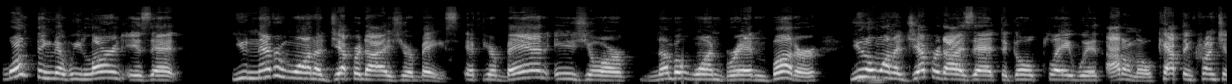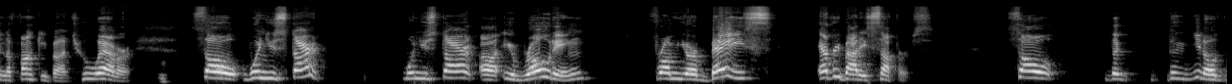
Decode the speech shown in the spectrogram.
one thing that we learned is that you never want to jeopardize your base. If your band is your number one bread and butter, you don't want to jeopardize that to go play with, I don't know, Captain Crunch and the Funky Bunch, whoever. So when you start, when you start uh, eroding from your base, everybody suffers. So the the you know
